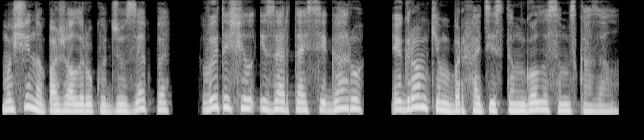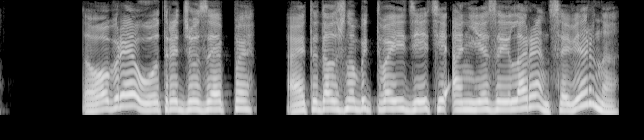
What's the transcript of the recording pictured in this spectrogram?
Мужчина пожал руку Джузеппе, вытащил изо рта сигару и громким бархатистым голосом сказал. «Доброе утро, Джузеппе. А это должно быть твои дети Аньеза и Лоренцо, верно?»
